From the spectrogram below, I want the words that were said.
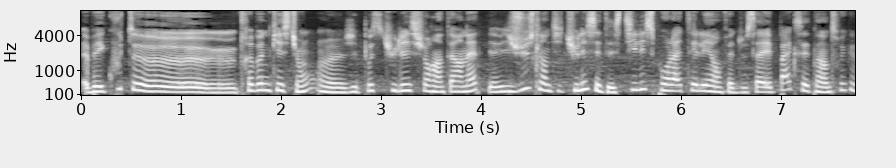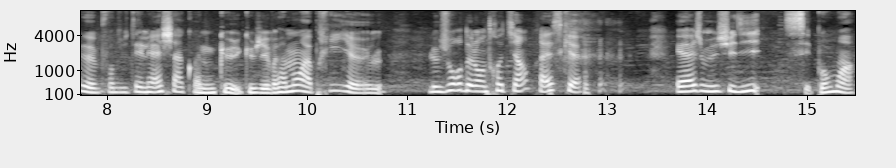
Eh ben écoute, euh, très bonne question. Euh, j'ai postulé sur internet. Il y avait juste l'intitulé, c'était styliste pour la télé en fait. Je savais pas que c'était un truc de- pour du téléachat quoi. Donc que j'ai vraiment appris euh, le jour de l'entretien presque. et là je me suis dit c'est pour moi,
